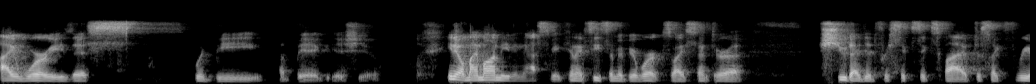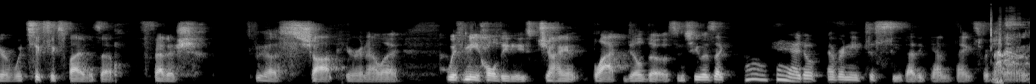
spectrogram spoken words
I worry this would be a big issue. You know, my mom even asked me, "Can I see some of your work?" So I sent her a shoot I did for 665, just like three or which 665 is a fetish uh, shop here in LA with me holding these giant black dildos. And she was like, Oh, okay, I don't ever need to see that again. Thanks for sharing.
